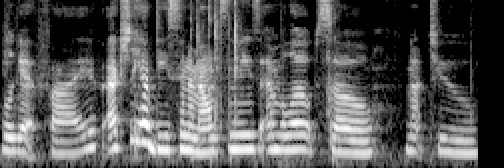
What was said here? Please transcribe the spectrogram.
we'll get five. I actually have decent amounts in these envelopes, so not too,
